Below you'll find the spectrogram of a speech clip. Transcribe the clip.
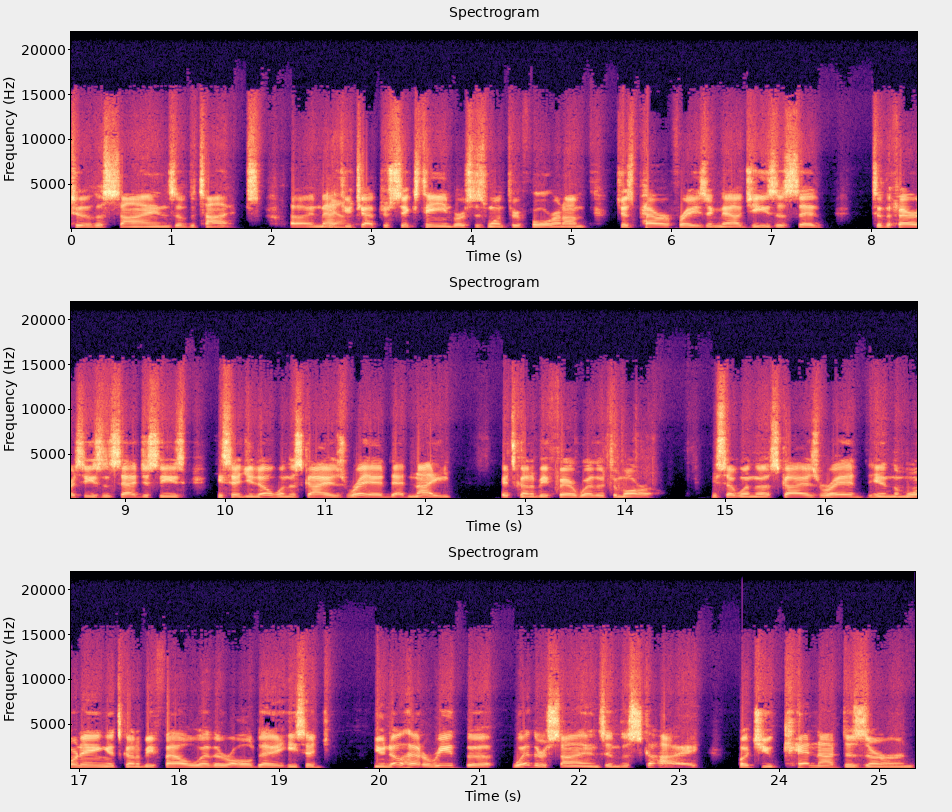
to the signs of the times. Uh, in Matthew yeah. chapter 16, verses 1 through 4, and I'm just paraphrasing now, Jesus said, to the Pharisees and Sadducees, he said, You know, when the sky is red at night, it's going to be fair weather tomorrow. He said, When the sky is red in the morning, it's going to be foul weather all day. He said, You know how to read the weather signs in the sky, but you cannot discern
